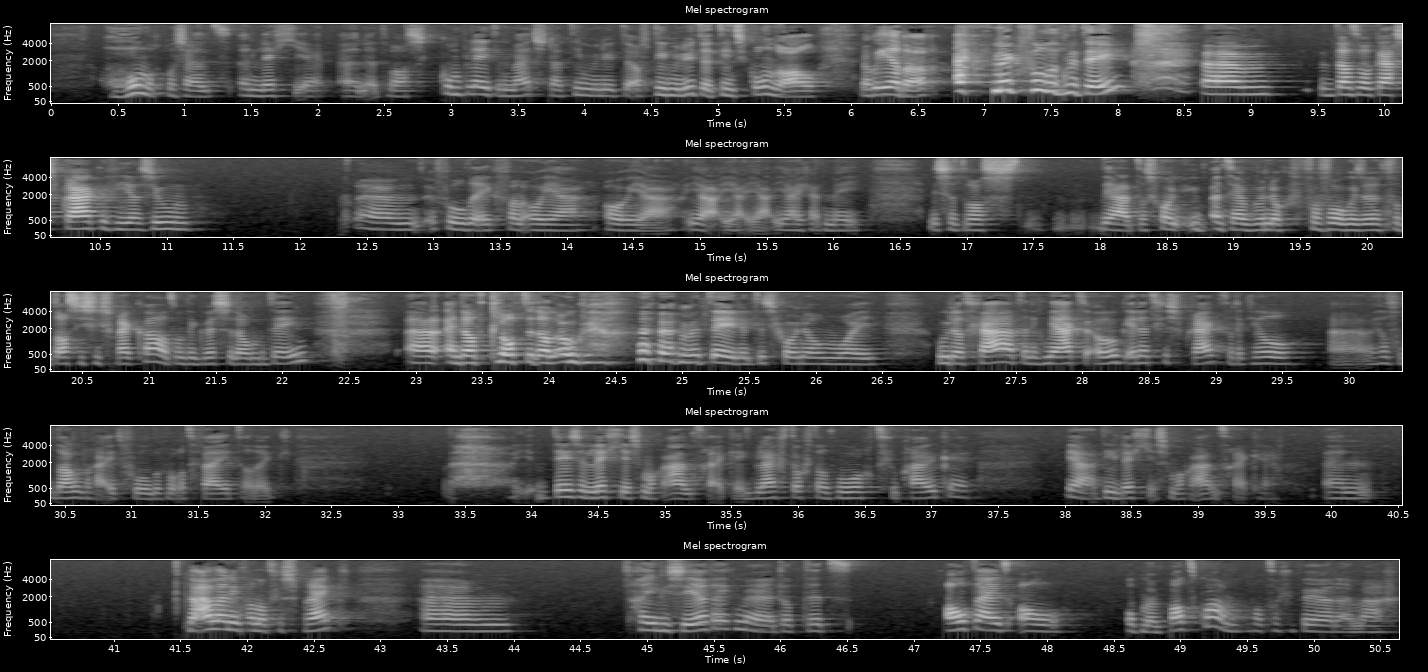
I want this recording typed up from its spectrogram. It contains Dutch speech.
100% een lichtje. En het was compleet een match na 10 minuten, of 10 minuten, 10 seconden al, nog eerder. en ik voelde het meteen. Um, dat we elkaar spraken via Zoom. Um, voelde ik van, oh ja, oh ja, ja, ja, ja, jij gaat mee. Dus het was, ja, het was gewoon... En toen hebben we nog vervolgens een fantastisch gesprek gehad, want ik wist het dan meteen. Uh, en dat klopte dan ook weer meteen. Het is gewoon heel mooi hoe dat gaat. En ik merkte ook in het gesprek dat ik heel uh, heel veel dankbaarheid voelde voor het feit dat ik deze lichtjes mag aantrekken. Ik blijf toch dat woord gebruiken. Ja, die lichtjes mag aantrekken. En naar aanleiding van het gesprek um, realiseerde ik me dat dit altijd al op mijn pad kwam, wat er gebeurde. Maar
